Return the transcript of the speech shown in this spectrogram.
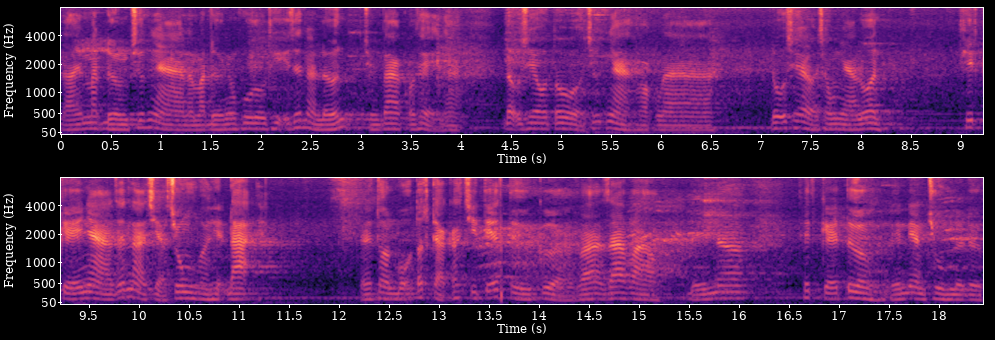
Đấy, mặt đường trước nhà là mặt đường trong khu đô thị rất là lớn. Chúng ta có thể là đậu xe ô tô ở trước nhà hoặc là đỗ xe ở trong nhà luôn. Thiết kế nhà rất là trẻ trung và hiện đại. Đấy, toàn bộ tất cả các chi tiết từ cửa và ra vào đến uh, thiết kế tường đến đèn chùm đều được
